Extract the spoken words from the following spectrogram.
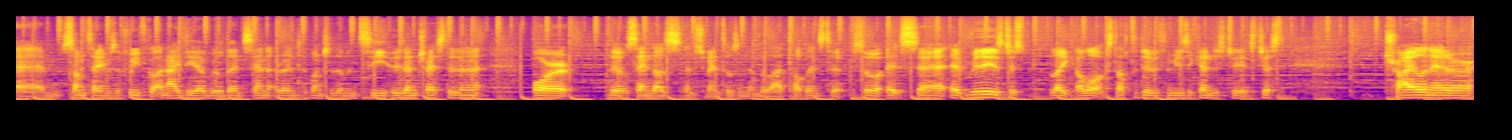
um, sometimes if we've got an idea, we'll then send it around to a bunch of them and see who's interested in it, or they'll send us instrumentals and then we'll add top lines to it. So it's uh, it really is just like a lot of stuff to do with the music industry. It's just trial and error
